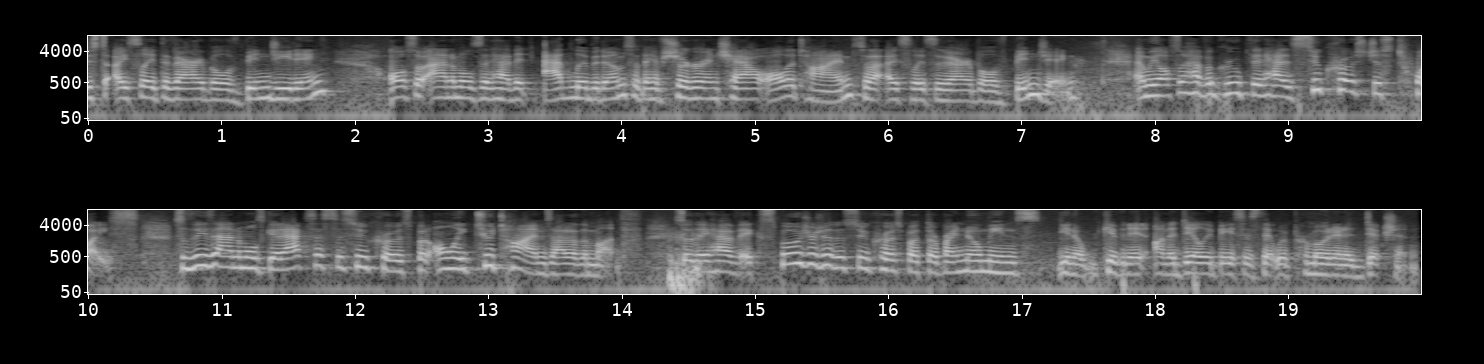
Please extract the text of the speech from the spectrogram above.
just to isolate the variable of binge eating. Also, animals that have it ad libitum, so they have sugar and chow all the time, so that isolates the variable of binging. And we also have a group that has sucrose just twice. So these animals get access to sucrose, but only two times out of the month. So they have exposure to the sucrose, but they're by no means, you know, given it on a daily basis that would promote an addiction.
